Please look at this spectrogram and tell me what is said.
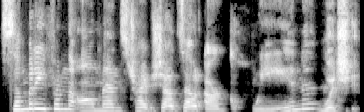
somebody from the all men's tribe shouts out our queen. Which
